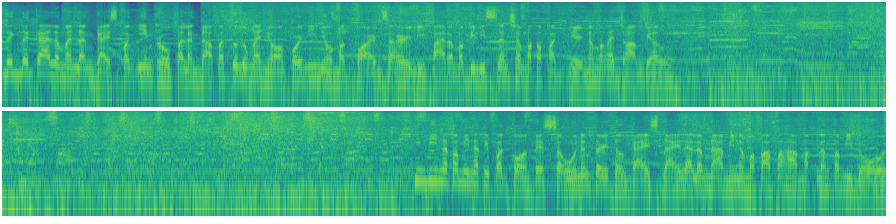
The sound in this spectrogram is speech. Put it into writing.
Dagdag kaalaman lang guys pag intro pa lang dapat tulungan nyo ang core ninyo mag-farm sa early para mabilis lang siya makapag-clear ng mga jungle. Hindi na kami nakipag-contest sa unang turtle guys dahil alam namin na mapapahamak lang kami doon.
